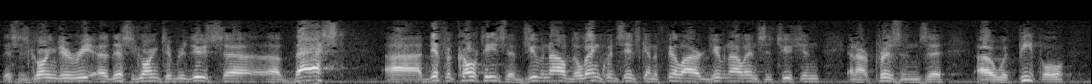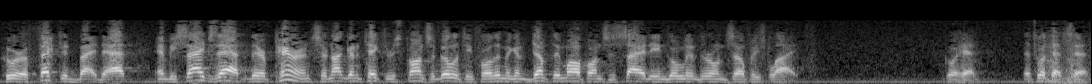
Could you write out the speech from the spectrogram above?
This is going to re, uh, this is going to produce uh, vast uh, difficulties of juvenile delinquency. It's going to fill our juvenile institution and our prisons uh, uh, with people who are affected by that. And besides that, their parents are not going to take the responsibility for them. They're going to dump them off on society and go live their own selfish life. Go ahead. That's what that said.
